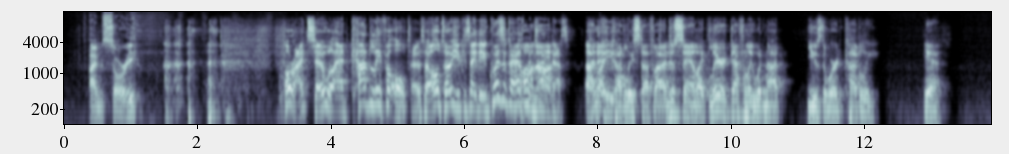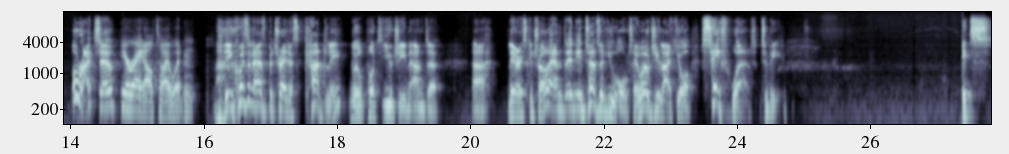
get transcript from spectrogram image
I'm sorry. All right, so we'll add cuddly for Alto. So, Alto, you can say the Inquisitor has Oh, no, betrayed I- us. I Uh, like you- cuddly stuff. Uh, just saying, like lyric definitely would not use the word cuddly. Yeah. All right, so You're right, Alto. I wouldn't. the Inquisitor has betrayed us. Cuddly. We'll put Eugene under uh, lyrics control. And in, in terms of you, Alto, what would you like your safe word to be? It's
